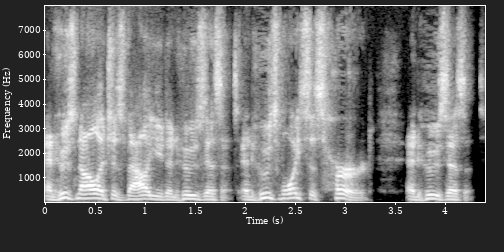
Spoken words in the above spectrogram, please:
and whose knowledge is valued and whose isn't, and whose voice is heard and whose isn't.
